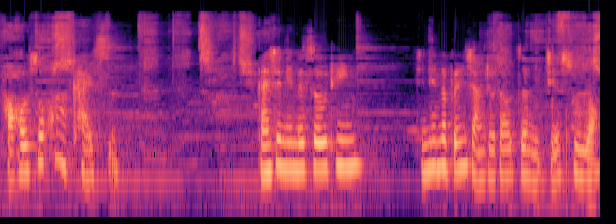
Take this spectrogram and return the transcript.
好好说话开始。感谢您的收听，今天的分享就到这里结束了。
